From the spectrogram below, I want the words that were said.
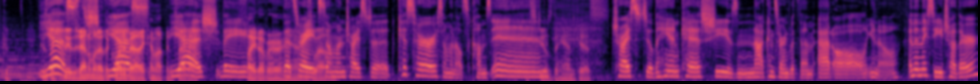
Because yes, the, the gentlemen of the yes, court ballet come up and try yes, they. to fight over her. That's right. well. Someone tries to kiss her. Someone else comes in, steals the hand kiss. Tries to steal the hand kiss. She is not concerned with them at all, you know. And then they see each other,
